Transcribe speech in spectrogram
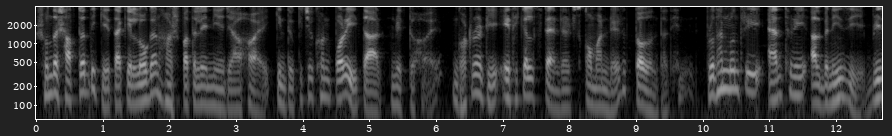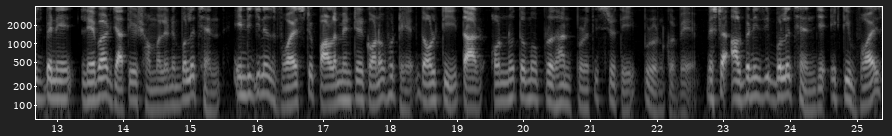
সন্ধ্যা সাতটার দিকে তাকে লোগান হাসপাতালে নিয়ে যাওয়া হয়, কিন্তু কিছুক্ষণ পরেই তার মৃত্যু হয়। ঘটনাটি এথিক্যাল স্ট্যান্ডার্ডস কমান্ডের তদন্তাধীন। প্রধানমন্ত্রী অ্যান্থনি আলবেনিজি ব্রিসবেনে লেবার জাতীয় সম্মেলনে বলেছেন ইন্ডিজিনাস ভয়েস টু পার্লামেন্টের গণভোটে দলটি তার অন্যতম প্রধান প্রতিশ্রুতি পূরণ করবে। মিস্টার আলবেনিজি বলেছেন যে, একটি ভয়েস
